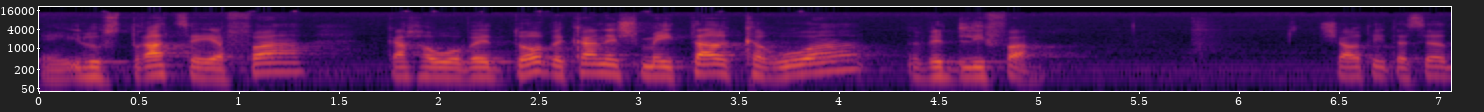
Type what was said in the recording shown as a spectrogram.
באילוסטרציה יפה, ככה הוא עובד טוב, וכאן יש מיתר קרוע ודליפה. השארתי את הסרט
